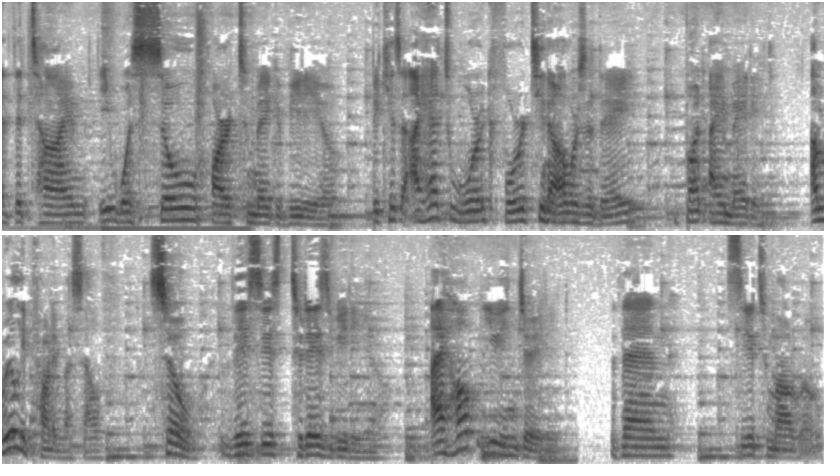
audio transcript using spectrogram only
At the time, it was so hard to make a video because I had to work 14 hours a day, but I made it. I'm really proud of myself. So, this is today's video. I hope you enjoyed it. Then, see you tomorrow.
